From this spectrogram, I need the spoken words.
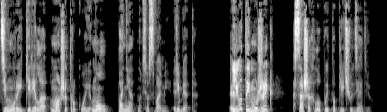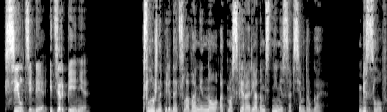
Тимура и Кирилла машет рукой, мол, понятно все с вами, ребята. «Лютый мужик!» Саша хлопает по плечу дядю. «Сил тебе и терпения!» Сложно передать словами, но атмосфера рядом с ними совсем другая. Без слов,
